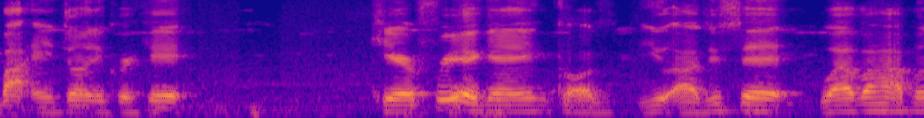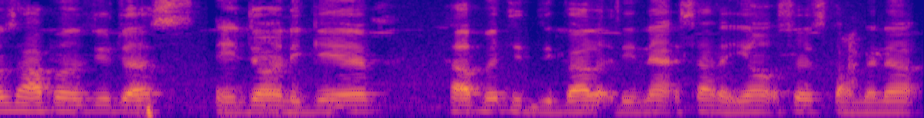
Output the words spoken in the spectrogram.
back enjoying the cricket, carefree again. Because you, as you said, whatever happens, happens. You just enjoying the game, helping to develop the next set of youngsters coming up,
